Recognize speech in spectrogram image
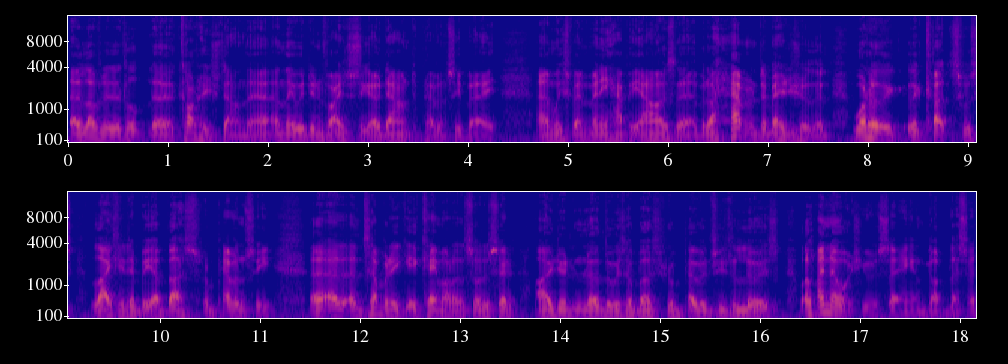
a, a lovely little uh, cottage down there, and they would invite us to go down to Pevensey Bay. And we spent many happy hours there. But I happened to mention that one of the, the cuts was likely to be a bus from Pevensey. Uh, and, and somebody came on and sort of said, I didn't know there was a bus from Pevensey to Lewes. Well, I know what she was saying, and God bless her.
